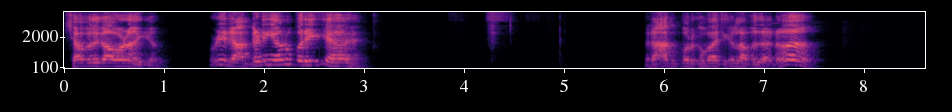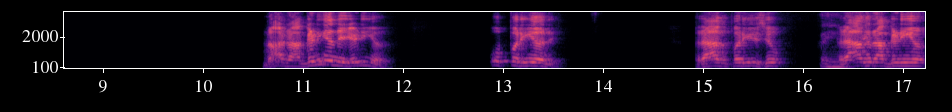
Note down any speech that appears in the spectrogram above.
ਸ਼ਬਦ ਗਾਵਣ ਆਈਆਂ ਉਹਨੇ ਰਾਗਣੀਆਂ ਨੂੰ ਪਰੀ ਕਿਹਾ ਹੈ। ਰਾਗ ਪੁਰਖਵਾਚਕ ਲਫ਼ਜ਼ ਹੈ ਨਾ। ਨਾ ਰਾਗਣੀਆਂ ਨੇ ਜਿਹੜੀਆਂ ਉਹ ਪਰੀਆਂ ਨੇ। ਰਾਗ ਪਰੀ ਸਿਓ। ਰਾਗ ਰਾਗਣੀਆਂ।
